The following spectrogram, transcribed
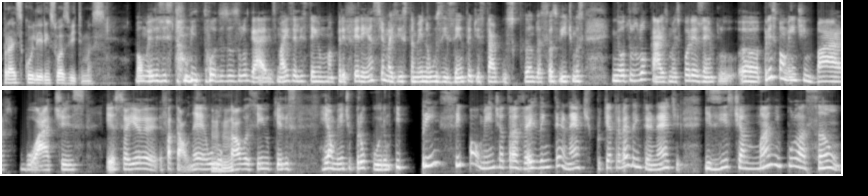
para escolherem suas vítimas? Bom, eles estão em todos os lugares, mas eles têm uma preferência, mas isso também não os isenta de estar buscando essas vítimas em outros locais. Mas, por exemplo, uh, principalmente em bar, boates, isso aí é, é fatal, né? É o uhum. local, assim, o que eles realmente procuram. E principalmente através da internet, porque através da internet existe a manipulação,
